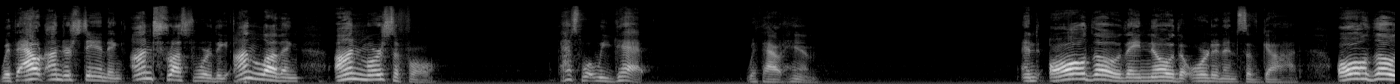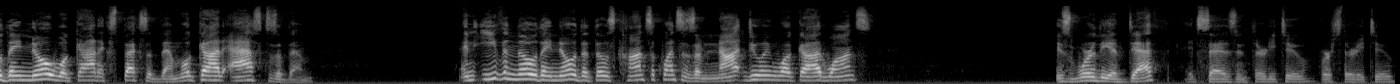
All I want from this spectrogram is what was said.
without understanding, untrustworthy, unloving, unmerciful. That's what we get without Him. And although they know the ordinance of God, although they know what God expects of them, what God asks of them, and even though they know that those consequences of not doing what God wants is worthy of death, it says in 32, verse 32,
